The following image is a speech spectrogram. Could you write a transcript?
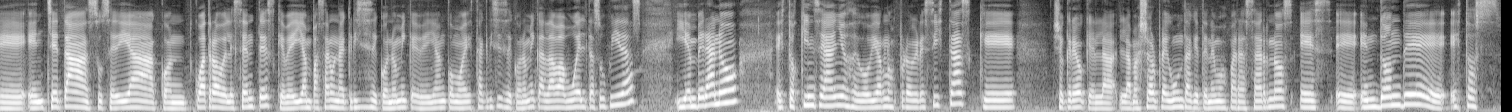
Eh, en Cheta sucedía con cuatro adolescentes que veían pasar una crisis económica y veían como esta crisis económica daba vuelta a sus vidas. Y en verano, estos 15 años de gobiernos progresistas que yo creo que la, la mayor pregunta que tenemos para hacernos es eh, en dónde estos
